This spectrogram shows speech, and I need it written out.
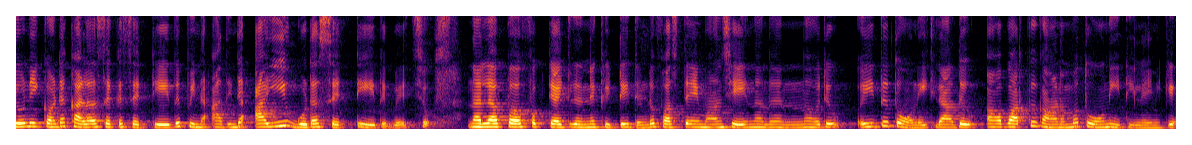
യൂണിക്കോണിന്റെ കളേഴ്സൊക്കെ സെറ്റ് ചെയ്ത് പിന്നെ അതിന്റെ ഐയും കൂടെ സെറ്റ് ചെയ്ത് വെച്ചു. നല്ല പെർഫെക്റ്റ് ആയിട്ട് തന്നെ കിട്ടിയിട്ടുണ്ട്. ഫസ്റ്റ് ടൈമാണ് ചെയ്യുന്നത് എന്നൊരു ഇത് തോന്നിയിട്ടില്ല. അത് ആ വർക്ക് കാണുമ്പോൾ തോന്നിയിട്ടില്ല എനിക്ക്.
